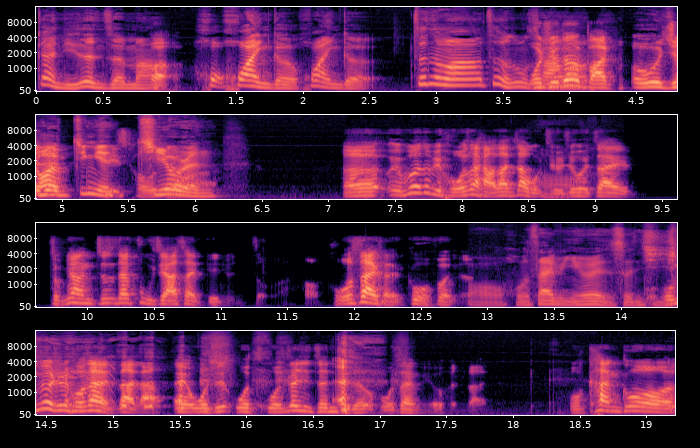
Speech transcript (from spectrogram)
干你认真吗不？换换一个，换一个，真的吗？这种我觉得把哦，我觉得今年七六人呃，有没有都比活塞还要烂？但我觉得就哦会在、怎么样，就是在附加赛边缘走啊。好，活塞可能过分了。哦，活塞迷会很生气。我没有觉得活塞很烂啊，哎、我觉得我我认真觉得活塞没有很烂。我看过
